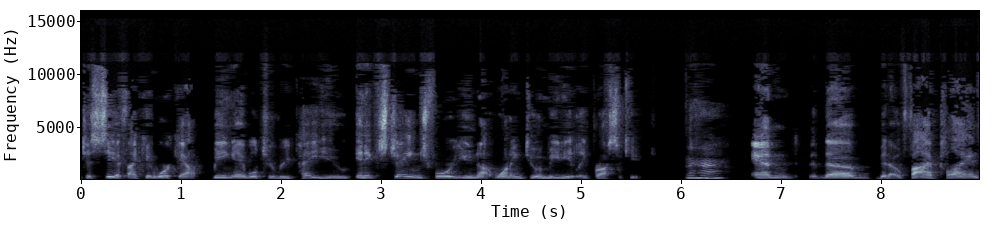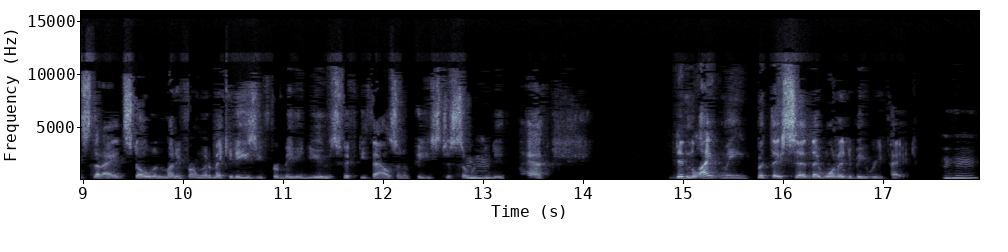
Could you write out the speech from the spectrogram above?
to see if I can work out being able to repay you in exchange for you not wanting to immediately prosecute. Uh-huh. And the, you know, five clients that I had stolen money from, I'm going to make it easy for me and use 50,000 apiece just so we can do that. Didn't like me, but they said they wanted to be repaid. Mhm.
